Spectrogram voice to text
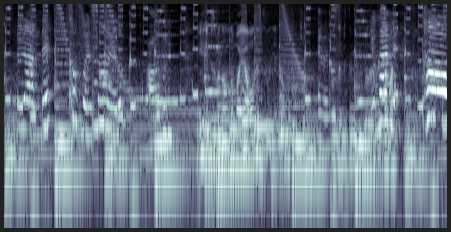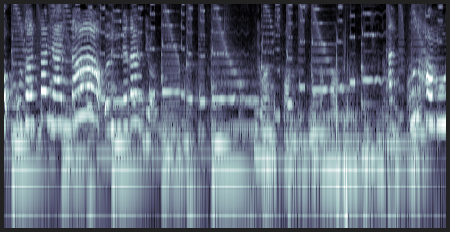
Bir anda kafayı sağlayalım aldım. İyi de biz bunu onunla bayağı oluyor biz bunu yeni almadık ki. Evet. Bunda bizim videolarımız da var. ta uzaktan yani daha önceden diyorum. Ne var mutfağında bizim sen var mutfağında. burada hamur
